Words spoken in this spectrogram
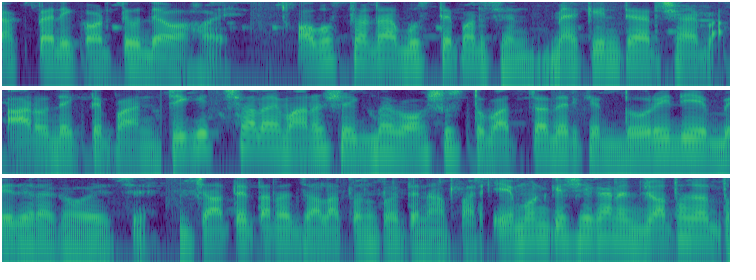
ডাক্তারি করতেও দেওয়া হয়। অবস্থাটা বুঝতে পারছেন? ম্যাকিন্টায়ার সাহেব আরও দেখতে পান, চিকিৎসালয়ে মানসিকভাবে অসুস্থ বাচ্চাদেরকে দড়ি দিয়ে বেঁধে রাখা হয়েছে যাতে তারা জ্বালাতন করতে না পারে। এমনকি সেখানে যথাযথ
